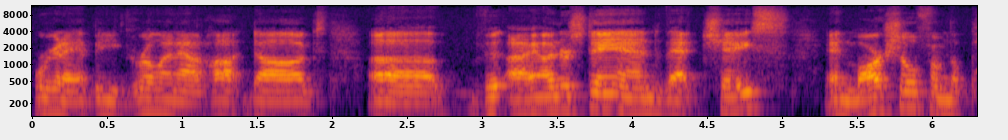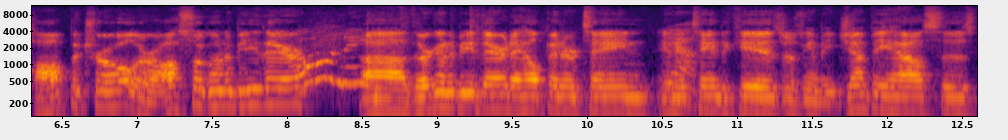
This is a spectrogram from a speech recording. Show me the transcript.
We're gonna be grilling out hot dogs. Uh, I understand that Chase and Marshall from the Paw Patrol are also gonna be there. Oh, neat. Uh, they're gonna be there to help entertain, Yeah. entertain the kids. There's gonna be jumpy houses.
